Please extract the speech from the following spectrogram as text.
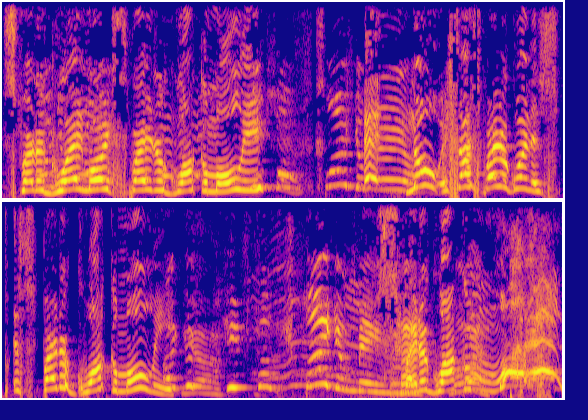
Spider Gwen, more like Spider Guacamole. Eh, no, it's not Spider Gwen. It's, it's Spider Guacamole. there. He's from Spider Man. Spider Guacamole.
